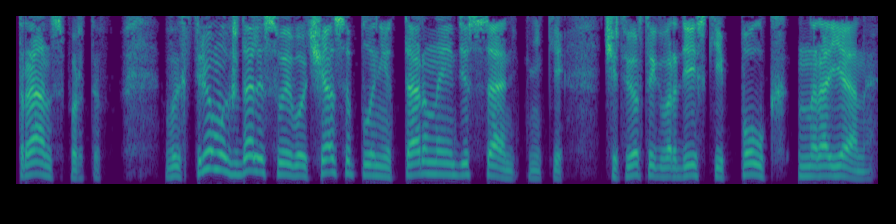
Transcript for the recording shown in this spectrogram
транспортов. В их трюмах ждали своего часа планетарные десантники, четвертый гвардейский полк Нараяна.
